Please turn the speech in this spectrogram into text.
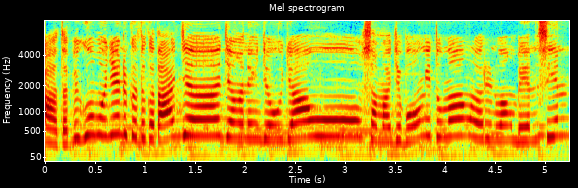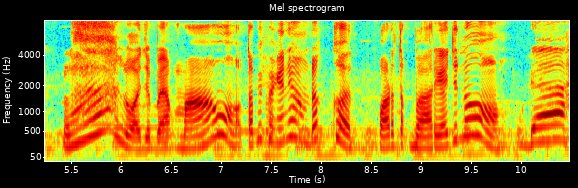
Ah, tapi gue maunya deket-deket aja, jangan yang jauh-jauh. Sama aja bohong itu mah ngeluarin uang bensin. Lah, lu aja banyak mau, tapi pengennya yang deket. Warteg Bahari aja noh. Udah,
